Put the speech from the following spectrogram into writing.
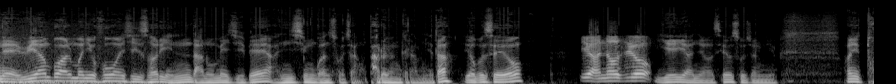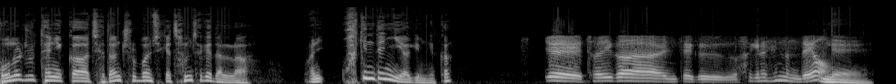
네, 위안부 할머니 후원 시설인 나눔의 집의 안신관 소장 바로 연결합니다. 여보세요. 예, 안녕하세요. 예, 예, 안녕하세요, 소장님. 아니 돈을 줄 테니까 재단 출범식에 참석해 달라. 아니 확인된 이야기입니까? 예, 저희가 이제 그 확인을 했는데요. 네.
